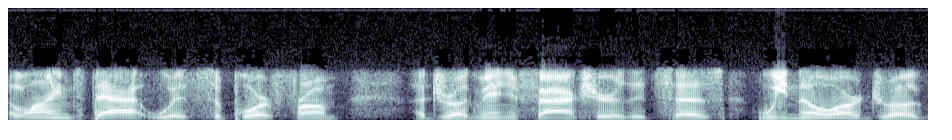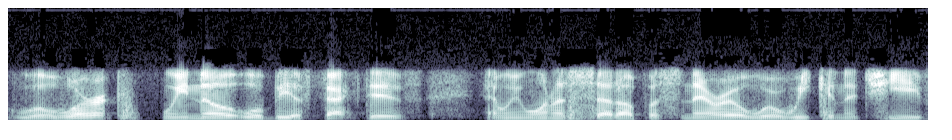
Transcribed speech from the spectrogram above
aligns that with support from a drug manufacturer that says, we know our drug will work, we know it will be effective, and we want to set up a scenario where we can achieve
